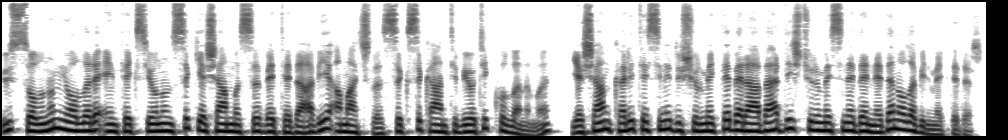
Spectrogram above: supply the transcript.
Üst solunum yolları enfeksiyonun sık yaşanması ve tedavi amaçlı sık sık antibiyotik kullanımı, yaşam kalitesini düşürmekle beraber diş çürümesine de neden olabilmektedir.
